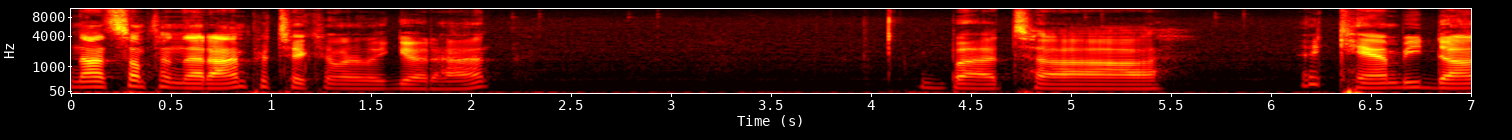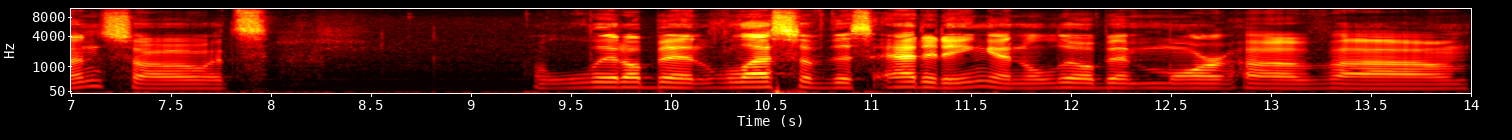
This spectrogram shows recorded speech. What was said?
not something that I'm particularly good at, but uh, it can be done, so it's a little bit less of this editing and a little bit more of um,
